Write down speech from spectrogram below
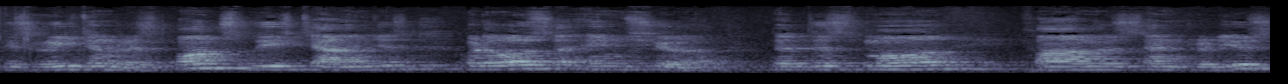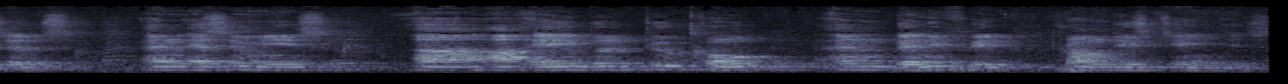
this region responds to these challenges, but also ensure that the small farmers and producers and SMEs uh, are able to cope and benefit from these changes.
